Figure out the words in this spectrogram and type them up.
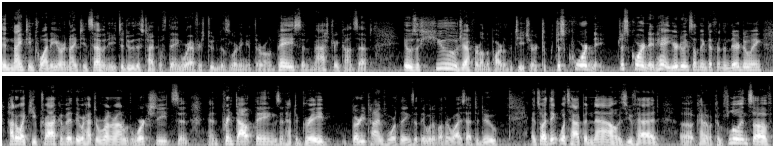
in 1920 or in 1970, to do this type of thing where every student is learning at their own pace and mastering concepts, it was a huge effort on the part of the teacher to just coordinate. Just coordinate. Hey, you're doing something different than they're doing. How do I keep track of it? They were, had to run around with worksheets and, and print out things and had to grade 30 times more things that they would have otherwise had to do. And so I think what's happened now is you've had uh, kind of a confluence of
